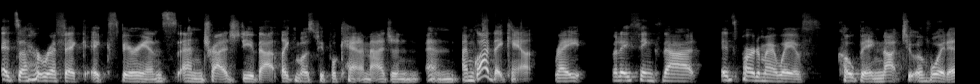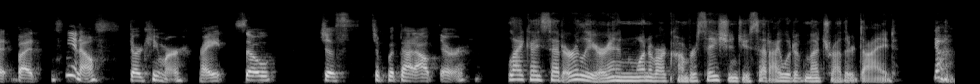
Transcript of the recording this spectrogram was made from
it's a horrific experience and tragedy that like most people can't imagine and I'm glad they can't, right? But I think that it's part of my way of coping, not to avoid it, but you know, dark humor, right? So just to put that out there. Like I said earlier in one of our conversations, you said I would have much rather died. Yeah.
